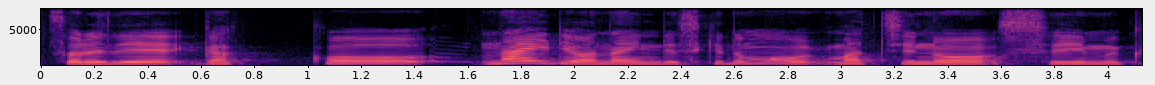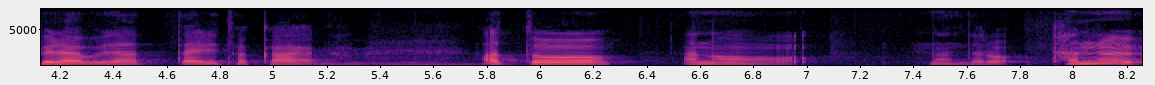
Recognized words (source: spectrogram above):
それで学校内ではないんですけども町のスイムクラブだったりとかあとあのなんだろうカヌー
